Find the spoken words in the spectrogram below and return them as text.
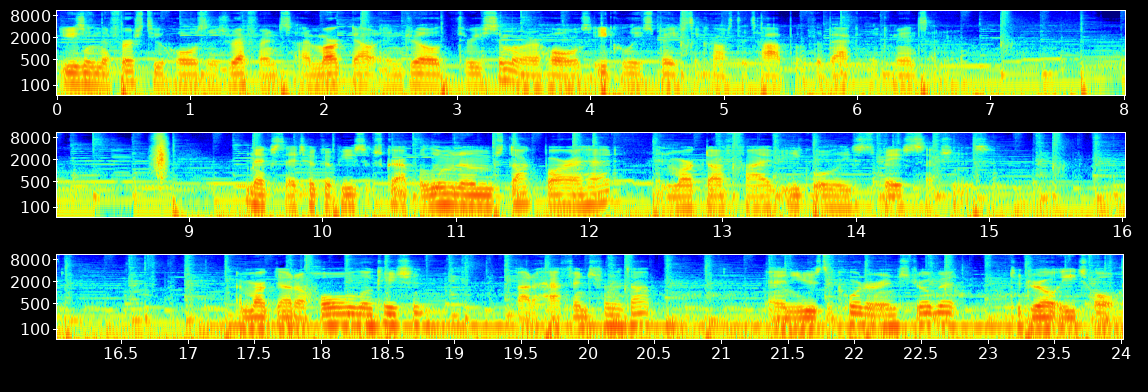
Using the first two holes as reference, I marked out and drilled three similar holes equally spaced across the top of the back of the command center. Next I took a piece of scrap aluminum stock bar I had and marked off five equally spaced sections. I marked out a hole location about a half inch from the top and used a quarter inch drill bit to drill each hole.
